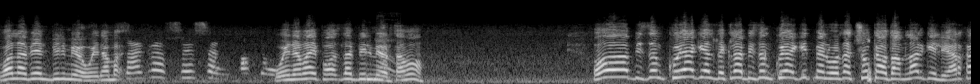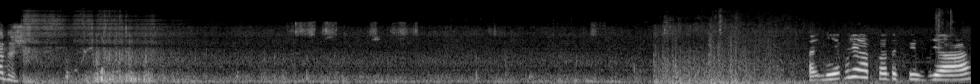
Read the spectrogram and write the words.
valla ben bilmiyorum oynama, Zagra sırsa. oynamayı fazla bilmiyor tamam. Oo bizim kuya geldik la bizim kuya gitmeyin orada çok adamlar geliyor arkadaş. Ay niye buraya atladık biz ya?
